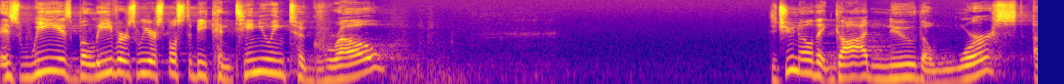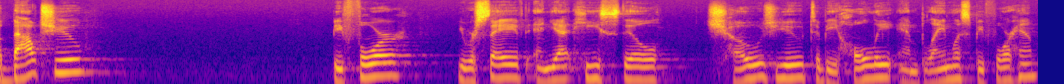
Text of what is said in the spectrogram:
as we as believers, we are supposed to be continuing to grow. Did you know that God knew the worst about you before you were saved, and yet He still chose you to be holy and blameless before Him?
